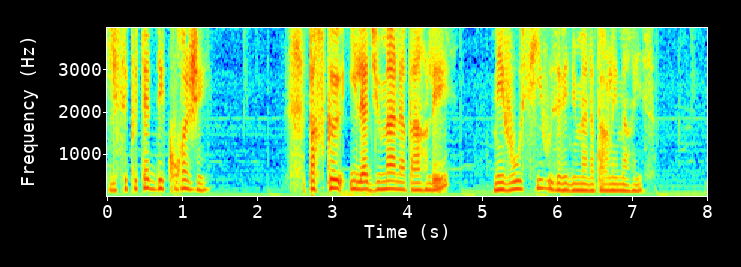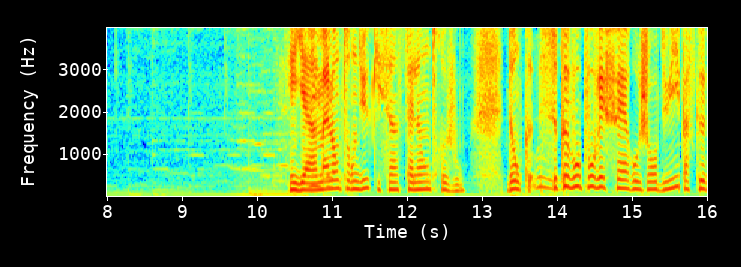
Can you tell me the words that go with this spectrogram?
il s'est peut-être découragé. Parce que il a du mal à parler, mais vous aussi, vous avez du mal à parler, Marise. Et il y a un malentendu qui s'est installé entre vous. Donc, ce que vous pouvez faire aujourd'hui, parce que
